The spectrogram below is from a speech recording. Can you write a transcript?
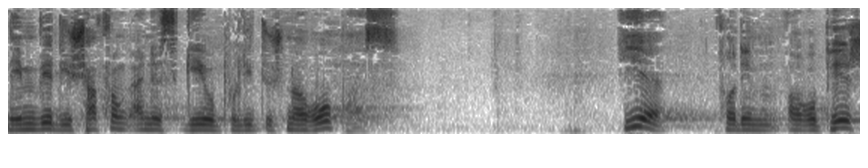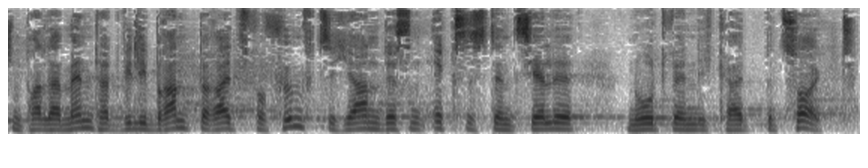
Nehmen wir die Schaffung eines geopolitischen Europas. Hier vor dem Europäischen Parlament hat Willy Brandt bereits vor 50 Jahren dessen existenzielle Notwendigkeit bezeugt.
